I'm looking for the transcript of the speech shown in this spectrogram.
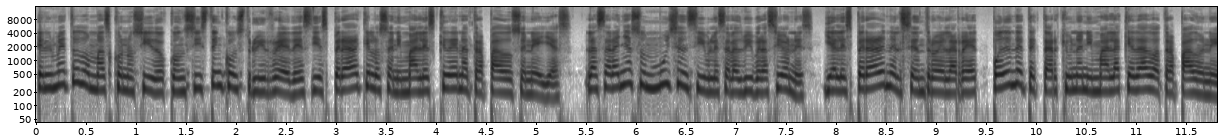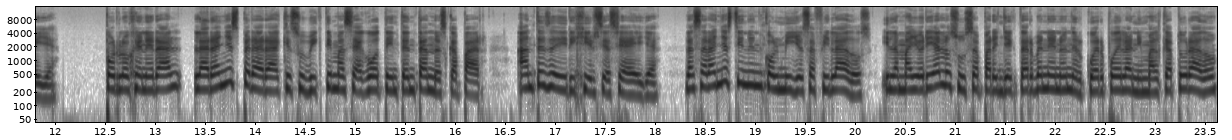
El método más conocido consiste en construir redes y esperar a que los animales queden atrapados en ellas. Las arañas son muy sensibles a las vibraciones y al esperar en el centro de la red pueden detectar que un animal ha quedado atrapado en ella. Por lo general, la araña esperará a que su víctima se agote intentando escapar, antes de dirigirse hacia ella. Las arañas tienen colmillos afilados y la mayoría los usa para inyectar veneno en el cuerpo del animal capturado,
